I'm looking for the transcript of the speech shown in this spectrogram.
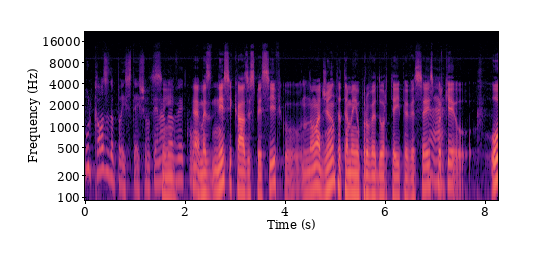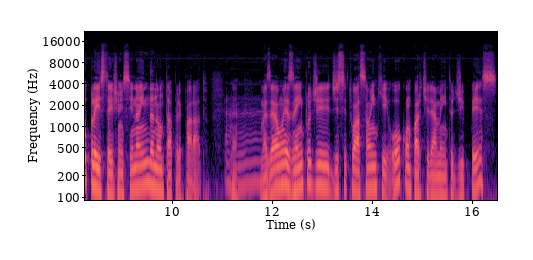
por causa da PlayStation, não tem Sim. nada a ver com. É, mas nesse caso específico, não adianta também o provedor ter IPv6, é. porque o PlayStation em si ainda não está preparado. Né? Ah. Né? Mas é um exemplo de, de situação em que o compartilhamento de IPs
